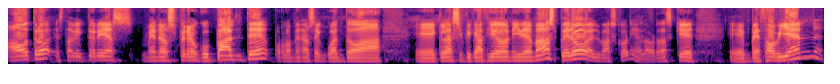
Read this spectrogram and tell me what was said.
a otro. Esta victoria es menos preocupante, por lo menos en cuanto a eh, clasificación y demás, pero el Vasconia, la verdad es que eh, empezó bien,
